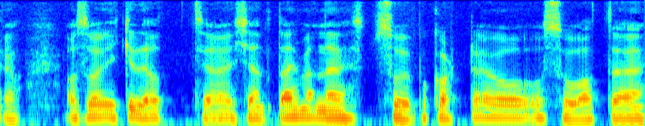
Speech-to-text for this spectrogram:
ja. Altså ikke det at jeg har kjent deg, men jeg så jo på kartet og, og så at, eh,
